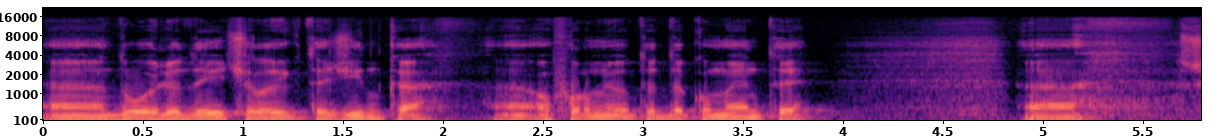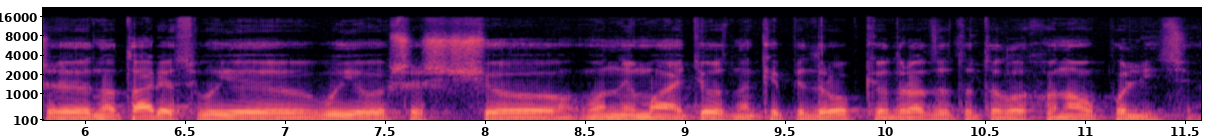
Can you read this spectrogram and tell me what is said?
е, двоє людей, чоловік та жінка, е, оформлювати документи. Е, Нотаріус, виявивши, що вони мають ознаки підробки, одразу зателефонував поліцію.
